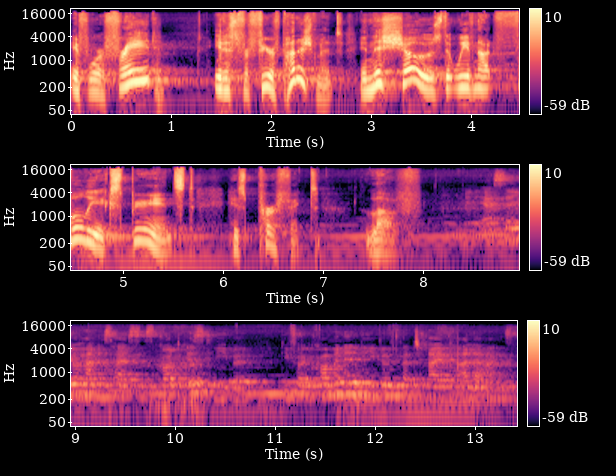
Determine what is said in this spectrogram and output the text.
If we're afraid, it is for fear of punishment. And this shows that we have not fully experienced his perfect love. In 1. Johannes heißt es, Gott ist Liebe. Die vollkommene Liebe vertreibt alle Angst.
